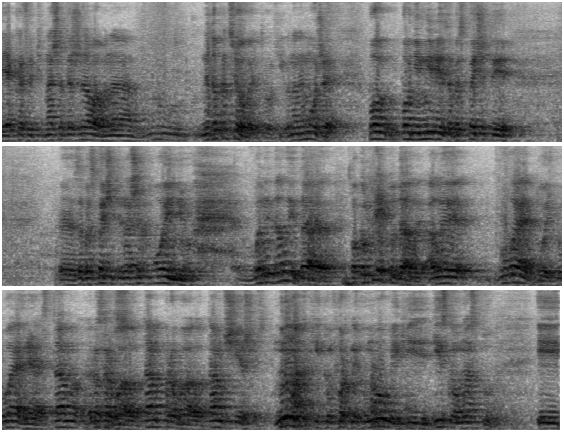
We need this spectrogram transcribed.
е, як кажуть, наша держава, вона ну, не допрацьовує трохи, вона не може в повній мірі забезпечити, е, забезпечити наших воїнів. Вони дали, да, по комплекту дали, але буває дощ, буває грязь, там розірвало, там порвало, там ще щось. Ну нема таких комфортних умов, які дійсно у нас тут. І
